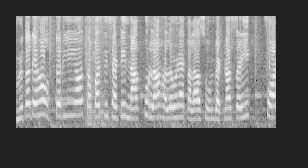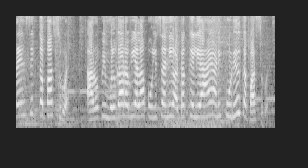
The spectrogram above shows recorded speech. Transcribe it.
मृतदेह उत्तरीय तपासणीसाठी नागपूरला हलवण्यात आला असून घटनास्थळी फॉरेन्सिक तपास सुरू आहे. आरोपी मुलगा रवी याला पोलिसांनी अटक केली आहे आणि पुढील तपास सुरू आहे.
